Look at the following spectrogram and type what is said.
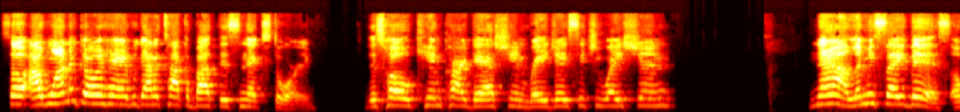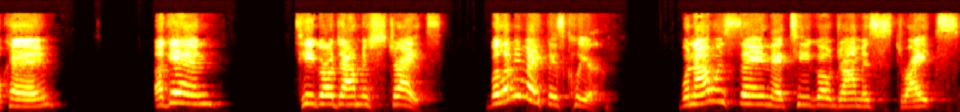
So I want to go ahead. We got to talk about this next story. This whole Kim Kardashian Ray J situation. Now, let me say this, okay? Again, T Girl Diamond strikes. But let me make this clear when I was saying that Tigo drama strikes,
